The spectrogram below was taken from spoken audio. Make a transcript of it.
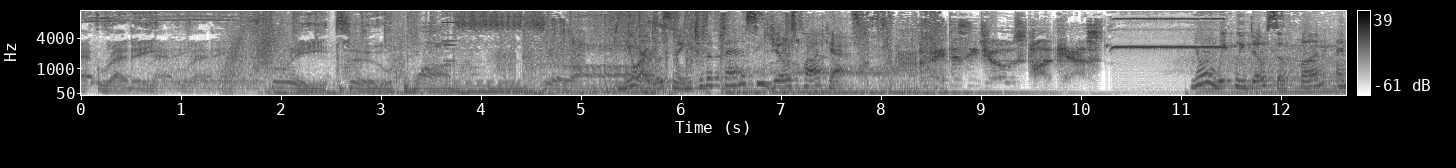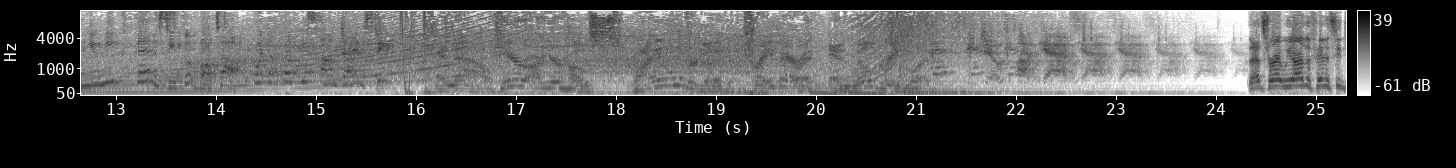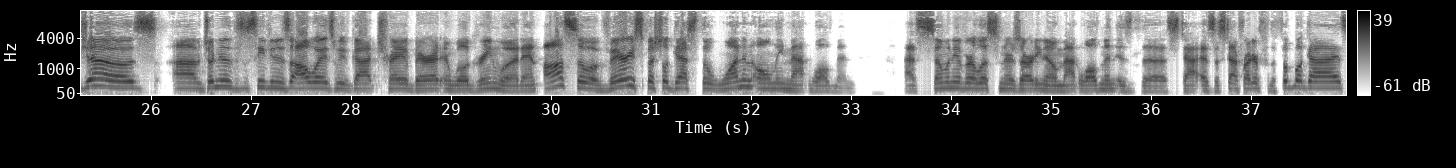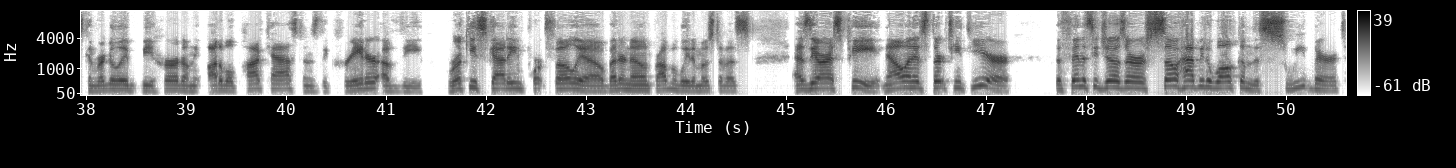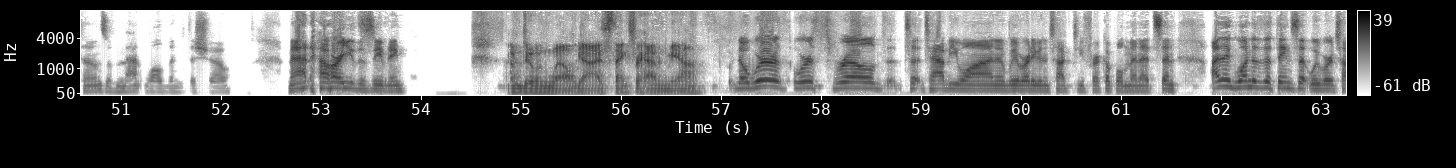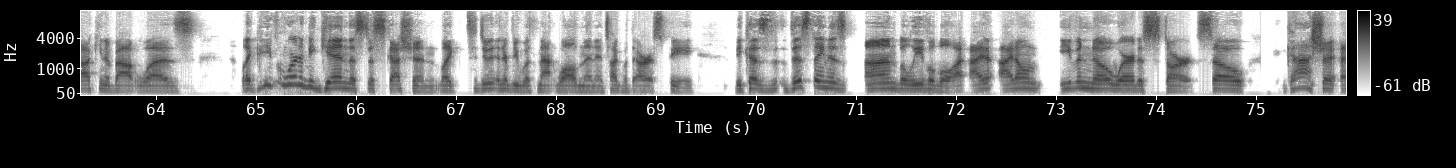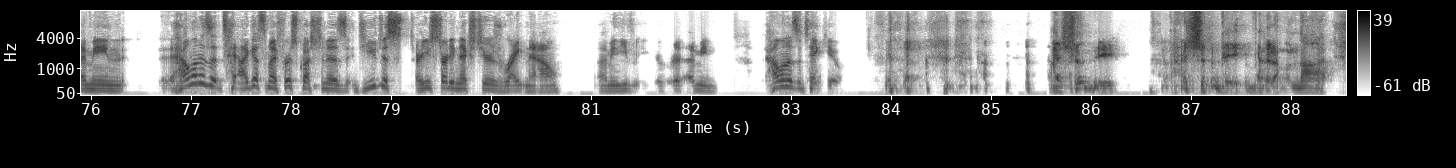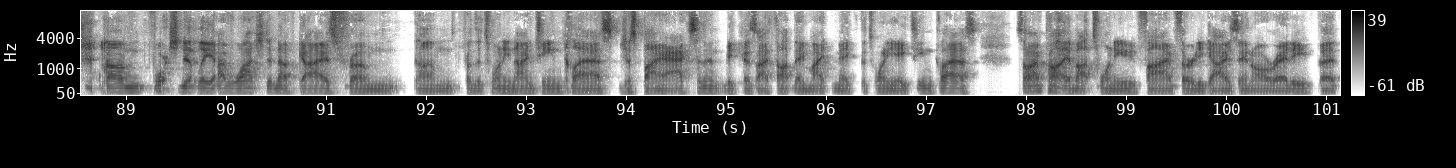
Get ready. Three, two, one, zero. You are listening to the Fantasy Joes podcast, Fantasy Joe's podcast. your weekly dose of fun and unique fantasy football talk with a focus on dynasty. And now, here are your hosts, Ryan Livergood, Trey Barrett, and Will Greenwood. That's right. We are the Fantasy Joes. Um, joining us this evening, as always, we've got Trey Barrett and Will Greenwood, and also a very special guest, the one and only Matt Waldman. As so many of our listeners already know, Matt Waldman is the sta- as a staff writer for the Football Guys, can regularly be heard on the Audible podcast, and is the creator of the Rookie Scouting Portfolio, better known probably to most of us as the RSP. Now in its 13th year, the Fantasy Joes are so happy to welcome the sweet baritones of Matt Waldman to the show. Matt, how are you this evening? I'm doing well, guys. Thanks for having me on. no, we're we're thrilled to, to have you on, and we've already been talking to you for a couple of minutes. And I think one of the things that we were talking about was like even where to begin this discussion, like to do an interview with Matt Waldman and talk about the RSP, because this thing is unbelievable. I I, I don't even know where to start. So, gosh, I, I mean, how long does it? ta- I guess my first question is: Do you just are you starting next year's right now? I mean, you. I mean, how long does it take you? I should be. I should be, but I'm not. Um, fortunately, I've watched enough guys from um, for the 2019 class just by accident because I thought they might make the 2018 class. So I'm probably about 25, 30 guys in already. But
